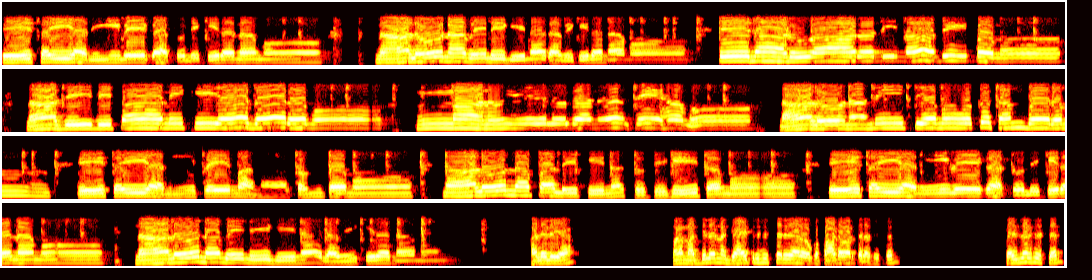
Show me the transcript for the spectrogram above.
ఏసయ్య నీవేగ తొలి కిరణము. నాలోన వెలిగిన రవి కిరణము. ఏనాడు ఆరని నా దీపము. నా జీవితానికి ఆధారము. మాను ఏలుగన స్నేహము. నాలోన నిత్యము ఒక సంబరం. ఏసయ్య నీ ప్రేమ నా సొంతము. నాలోన పలికిన స్థుతి గీతము. ఏసయ్య నీవేగ తొలి కిరణము. నాలోన వెలిగిన రవి కిరణము. హల్లెలూయా. మన మధ్యలో ఉన్న గాయత్రి సిస్టర్ గారు ఒక పాట పాడతారా సిస్టర్? ప్రైజ్లర్ సిస్టర్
